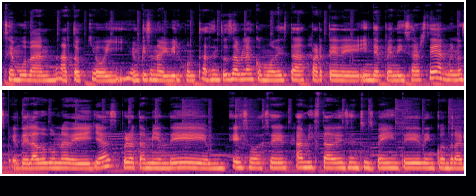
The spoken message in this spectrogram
se mudan a Tokio y empiezan a vivir juntas. Entonces hablan como de esta parte de independizarse, al menos del lado de una de ellas, pero también de eso, hacer amistades en sus 20, de encontrar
